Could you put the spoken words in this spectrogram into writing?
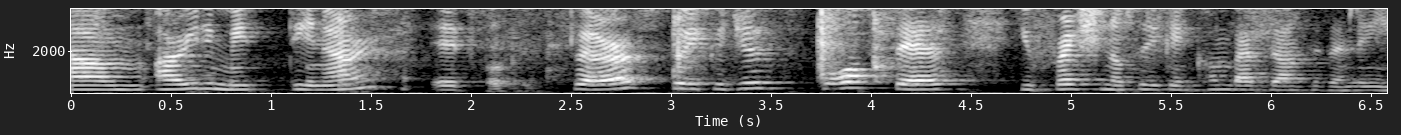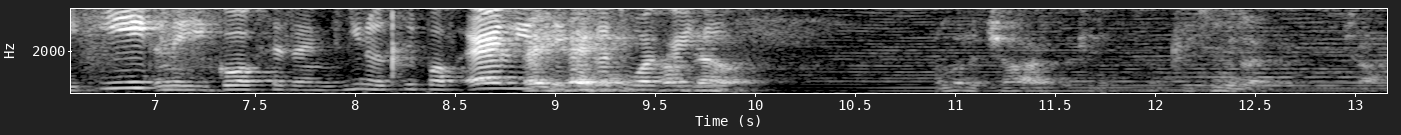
Um, I already made dinner. It's Okay. served, so you could just go upstairs. You freshen up, so you can come back downstairs, and then you eat, and then you go upstairs and you know sleep off early, so you can go to work calm early. down. I'm not a child, okay? Don't treat me like a child.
